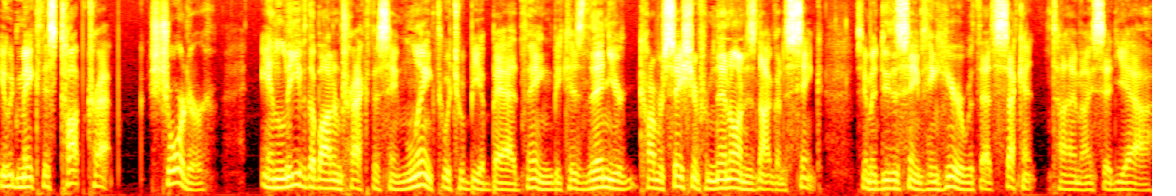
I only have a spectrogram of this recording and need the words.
it would make this top track shorter and leave the bottom track the same length, which would be a bad thing because then your conversation from then on is not going to sync. So I'm going to do the same thing here with that second time I said yeah.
